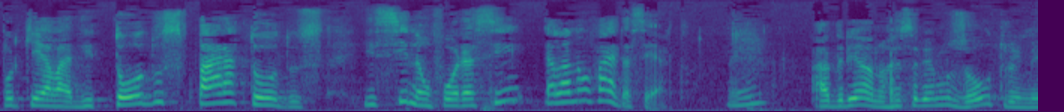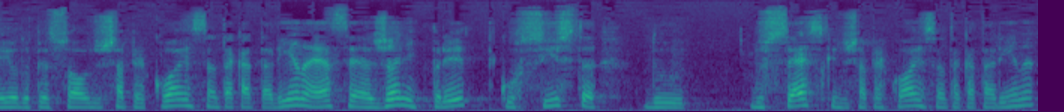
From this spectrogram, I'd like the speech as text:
Porque ela é de todos para todos. E se não for assim, ela não vai dar certo. Né? Adriano, recebemos outro e-mail do pessoal de Chapecó, em Santa Catarina. Essa é a Jane Pre, cursista do, do SESC de Chapecó, em Santa Catarina.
